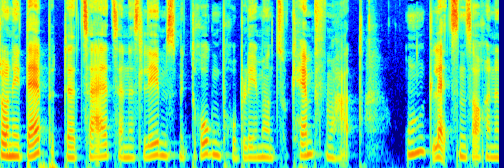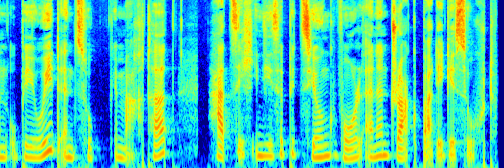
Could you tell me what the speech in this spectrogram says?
Johnny Depp, der Zeit seines Lebens mit Drogenproblemen zu kämpfen hat und letztens auch einen Opioidentzug gemacht hat, hat sich in dieser Beziehung wohl einen Drug Buddy gesucht.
